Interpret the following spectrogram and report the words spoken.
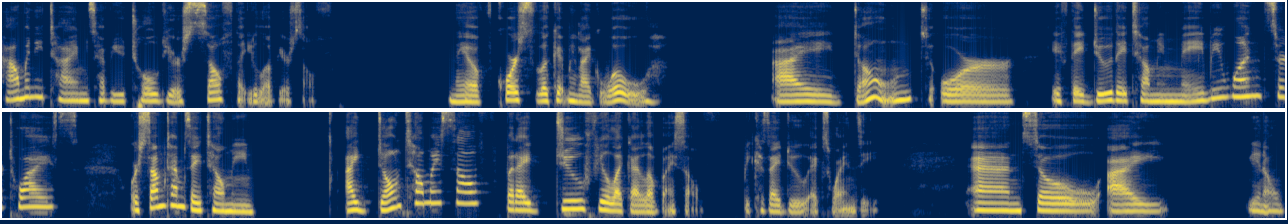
how many times have you told yourself that you love yourself? And they, of course, look at me like, whoa, I don't. Or if they do, they tell me maybe once or twice. Or sometimes they tell me, I don't tell myself, but I do feel like I love myself because I do X, Y, and Z. And so I, you know,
